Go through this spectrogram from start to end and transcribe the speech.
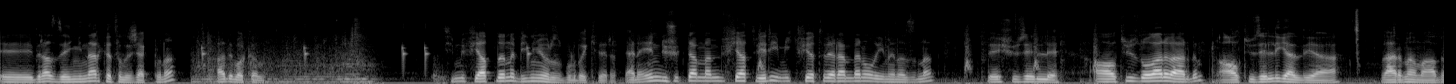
e, biraz zenginler katılacak buna. Hadi bakalım. Şimdi fiyatlarını bilmiyoruz buradakilerin. Yani en düşükten ben bir fiyat vereyim. İlk fiyatı veren ben olayım en azından. 550. 600 dolar verdim. 650 geldi ya. Cık, vermem abi.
